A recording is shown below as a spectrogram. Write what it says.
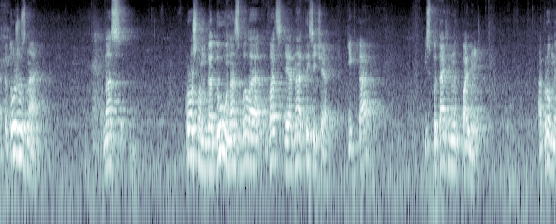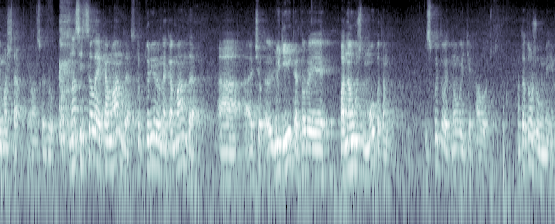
Это тоже знаем. У нас в прошлом году у нас было 21 тысяча гектар испытательных полей. Огромный масштаб, я вам скажу. У нас есть целая команда, структурированная команда людей, которые по научным опытам испытывают новые технологии. Это тоже умеем,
